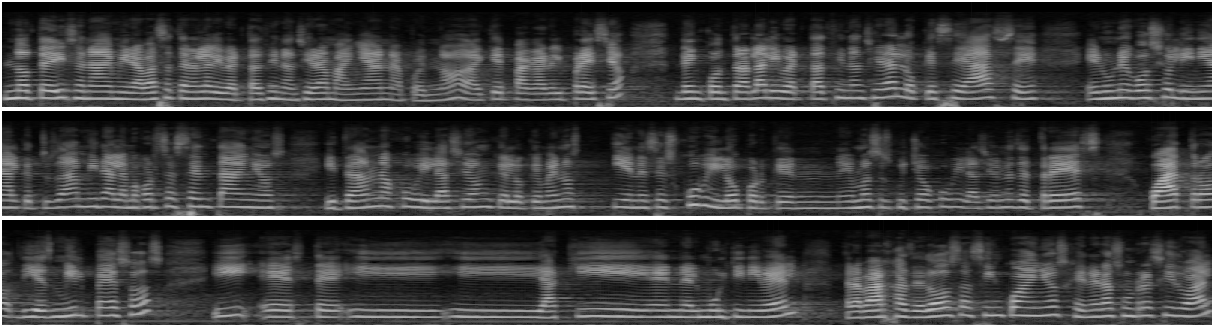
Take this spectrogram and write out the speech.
No te dicen, ay, mira, vas a tener la libertad financiera mañana, pues no, hay que pagar el precio de encontrar la libertad financiera, lo que se hace en un negocio lineal, que tú ah, mira, a lo mejor 60 años y te dan una jubilación que lo que menos tienes es júbilo, porque hemos escuchado jubilaciones de 3, 4, 10 mil pesos y, este, y, aquí en el multinivel trabajas de 2 a 5 años, generas un residual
